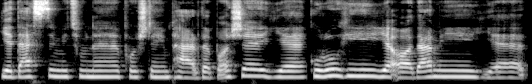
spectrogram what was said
یه دستی می‌تونه پشت این پرده باشه یه گروهی یه آدمی یه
